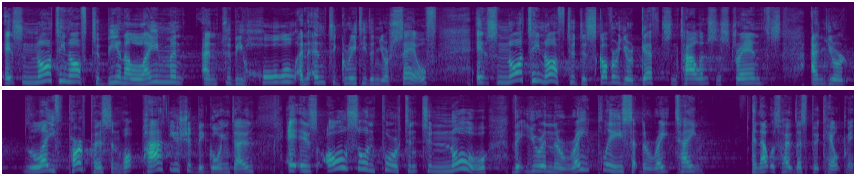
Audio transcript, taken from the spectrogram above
it's not enough to be in alignment and to be whole and integrated in yourself. It's not enough to discover your gifts and talents and strengths and your life purpose and what path you should be going down. It is also important to know that you're in the right place at the right time. And that was how this book helped me.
